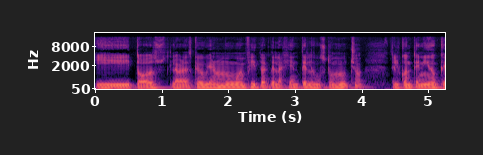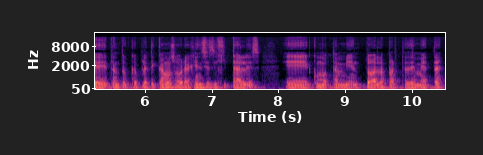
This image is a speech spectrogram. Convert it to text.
y todos, la verdad es que hubieron muy buen feedback de la gente, les gustó mucho el contenido que tanto que platicamos sobre agencias digitales eh, como también toda la parte de meta.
